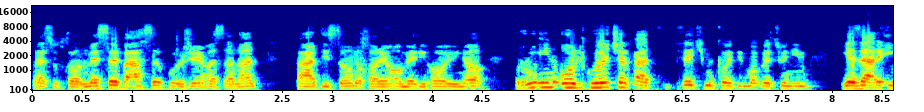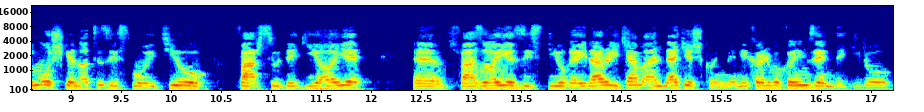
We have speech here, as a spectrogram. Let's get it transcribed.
مسعود خان مثل بحث پروژه مثلا پردیستان و خانه آمری ها اینا. رو این الگوه چقدر فکر می‌کنید ما بتونیم یه ذره این مشکلات زیست محیطی و فرسودگی های فضای زیستی و غیره رو یکم اندکش کنیم. یعنی کاری بکنیم زندگی رو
